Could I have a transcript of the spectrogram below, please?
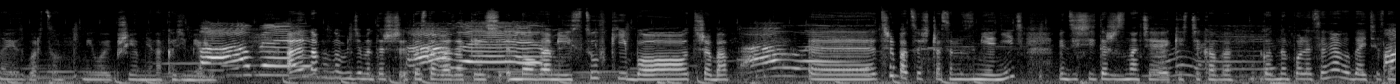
no jest bardzo miło i przyjemnie na Kazimierzu. Ale na pewno będziemy też testować jakieś nowe miejscówki, bo trzeba, e, trzeba coś czasem zmienić. Więc jeśli też znacie jakieś ciekawe, godne polecenia, to dajcie znać,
